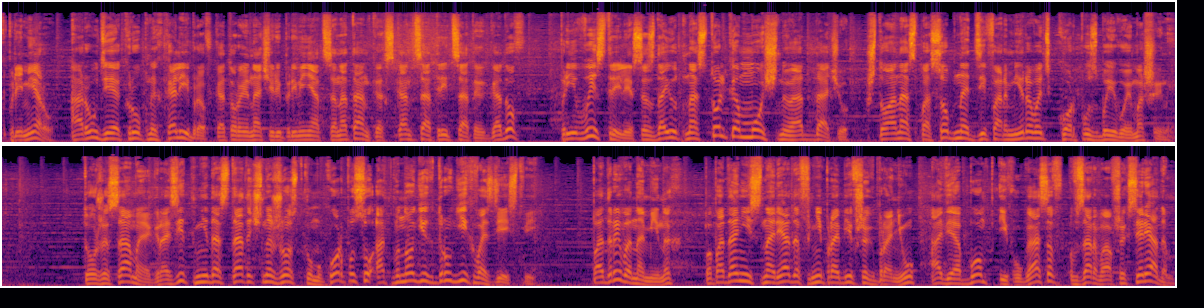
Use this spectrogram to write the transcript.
к примеру, орудия крупных калибров, которые начали применяться на танках с конца 30-х годов, при выстреле создают настолько мощную отдачу, что она способна деформировать корпус боевой машины. То же самое грозит недостаточно жесткому корпусу от многих других воздействий. Подрыва на минах, попаданий снарядов, не пробивших броню, авиабомб и фугасов, взорвавшихся рядом.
